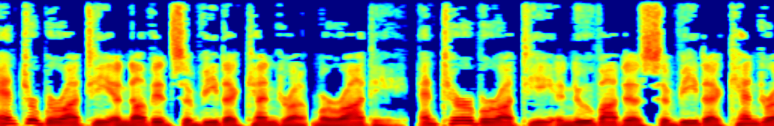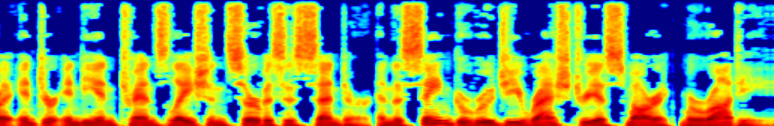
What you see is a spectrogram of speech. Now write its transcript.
Antarbharati Anuvad Suvidha Kendra Marathi, Antarbharati Anuvada Savita Kendra Inter-Indian Translation Services Center and the Sane Guruji Rashtriya Smarak Marathi,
